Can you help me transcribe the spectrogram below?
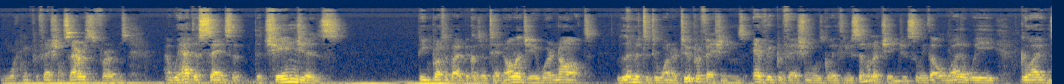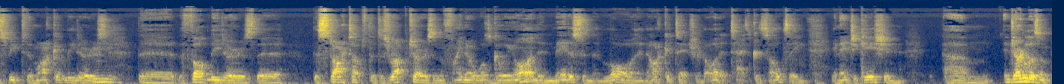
working in professional services firms. And we had this sense that the changes being brought about because of technology were not limited to one or two professions. Every profession was going through similar changes. So we thought, why don't we go out and speak to the market leaders, the, the thought leaders, the the startups, the disruptors, and find out what's going on in medicine and law and architecture and audit, tax consulting, in education, um, in journalism,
